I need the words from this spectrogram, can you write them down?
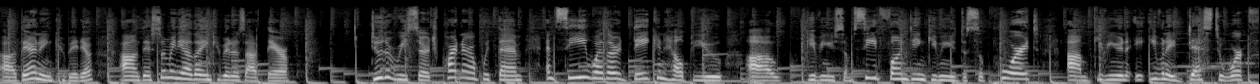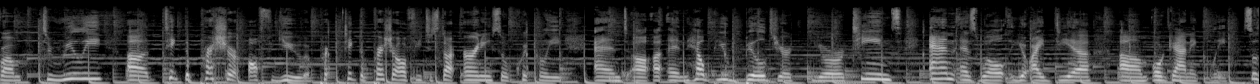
Uh, they're an incubator. Uh, there's so many other incubators out there do the research, partner up with them, and see whether they can help you, uh, giving you some seed funding, giving you the support, um, giving you an, even a desk to work from to really uh, take the pressure off you, pr- take the pressure off you to start earning so quickly, and uh, uh, and help you build your your teams and as well your idea um, organically. So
